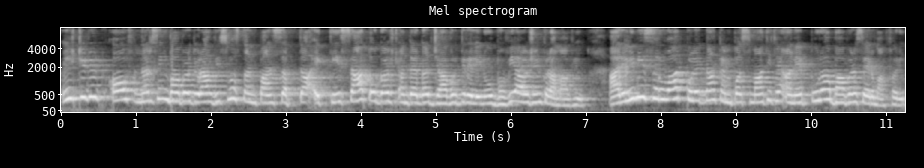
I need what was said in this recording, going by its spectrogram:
institute of nursing Babardura વિશ્વ સ્તનપાન સપ્તાહ એકથી સાત ઓગસ્ટ અંતર્ગત જાગૃતિ રેલીનું ભવ્ય આયોજન કરવામાં આવ્યું. આ રેલીની શરૂઆત કોલેજના કેમ્પસમાંથી થઈ અને પૂરા ભાભર શહેરમાં ફરી.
